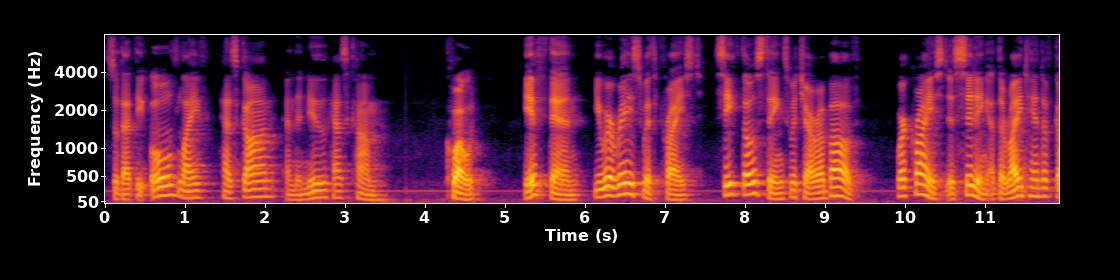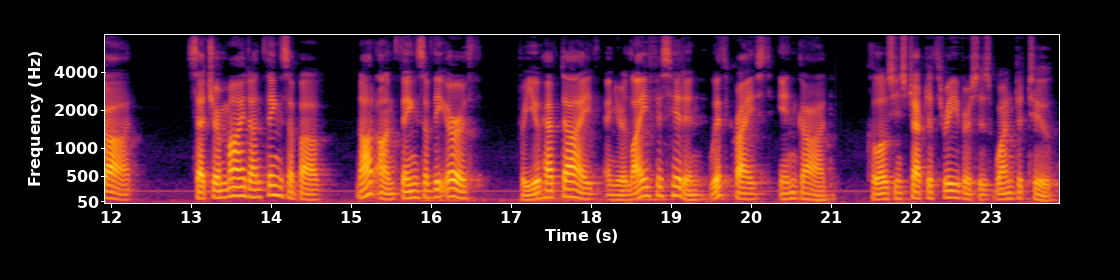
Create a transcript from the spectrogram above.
so that the old life has gone and the new has come. Quote, if then you were raised with Christ, seek those things which are above, where Christ is sitting at the right hand of God. Set your mind on things above, not on things of the earth, for you have died, and your life is hidden with Christ in God. Colossians chapter 3 verses 1 to 2.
